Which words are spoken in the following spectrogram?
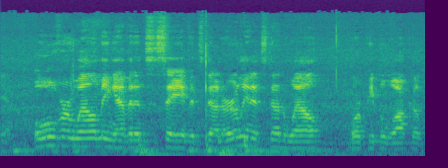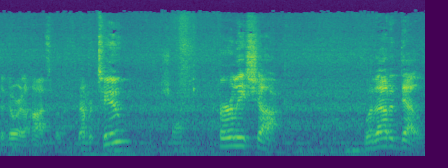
Yeah. Overwhelming evidence to say if it's done early and it's done well, more people walk out the door of the hospital. Number two, Shock. early shock. Without a doubt.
